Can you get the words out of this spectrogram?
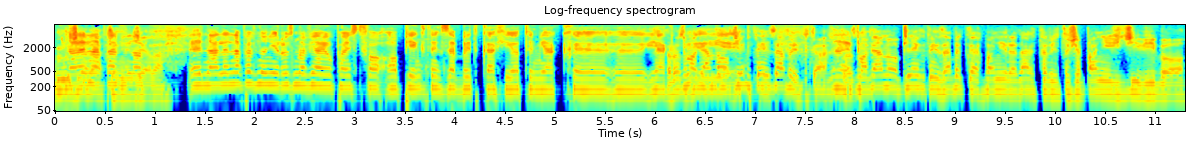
Niedziela, no, ale na pewno, niedziela. no ale na pewno nie rozmawiają Państwo o pięknych zabytkach i o tym, jak. jak Rozmawiamy je, o pięknych zabytkach. Rozmawiamy o pięknych zabytkach, pani redaktor, i to się pani zdziwi, bo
